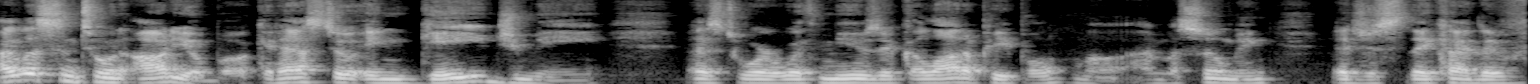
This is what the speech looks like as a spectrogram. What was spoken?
I listen to an audiobook. It has to engage me as to where with music, a lot of people, well, I'm assuming, it just they kind of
